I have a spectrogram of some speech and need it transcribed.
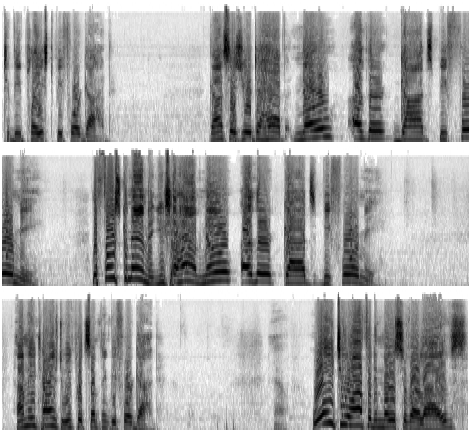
to be placed before God. God says you're to have no other gods before me. The first commandment, you shall have no other gods before me. How many times do we put something before God? Now, way too often in most of our lives.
